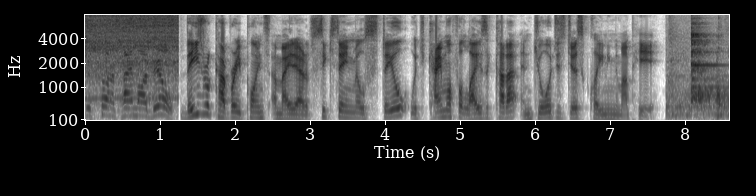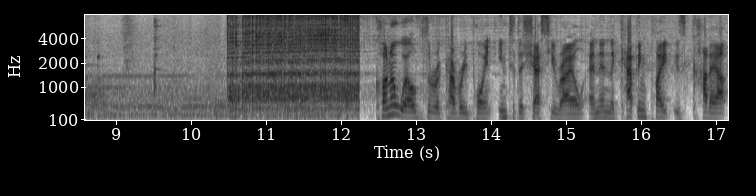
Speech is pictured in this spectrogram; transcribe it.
Just trying to pay my bill. These recovery points are made out of 16mm steel, which came off a laser cutter, and George is just cleaning them up here. Connor welds the recovery point into the chassis rail, and then the capping plate is cut out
